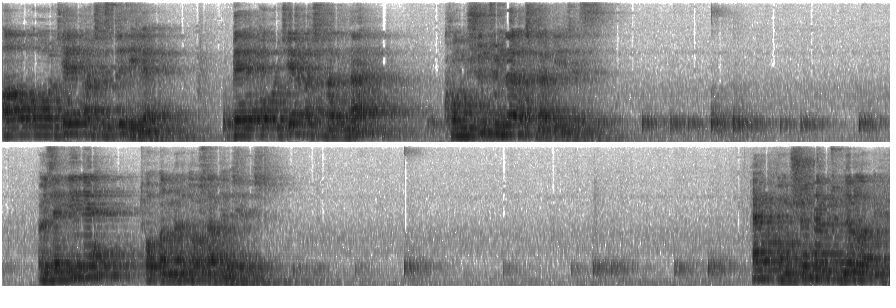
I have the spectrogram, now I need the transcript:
AOC açısı ile BOC açılarına komşu tümler açılar diyeceğiz. Özelliği ne? Toplamları 90 derecedir. Hem komşu hem tümler olabilir.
